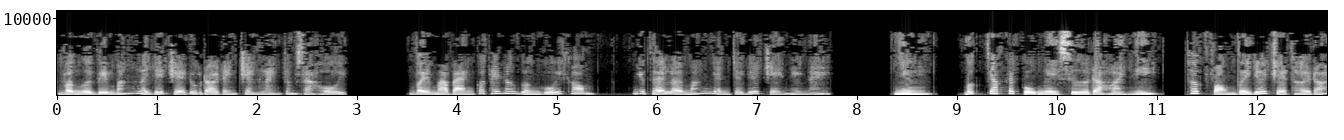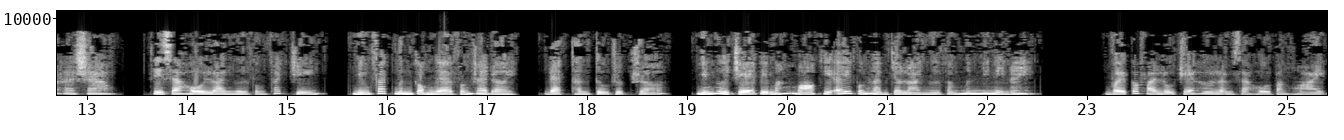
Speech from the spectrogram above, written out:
và người bị mắng là giới trẻ đua đòi đang tràn lan trong xã hội. Vậy mà bạn có thấy nó gần gũi không? Như thể lời mắng dành cho giới trẻ ngày nay. Nhưng, bất chấp các cụ ngày xưa đã hoài nghi, thất vọng về giới trẻ thời đó ra sao, thì xã hội loài người vẫn phát triển, những phát minh công nghệ vẫn ra đời, đạt thành tựu rực rỡ. Những người trẻ bị mắng mỏ khi ấy vẫn làm cho loài người văn minh như ngày nay. Vậy có phải lũ trẻ hư làm xã hội văn hoại?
